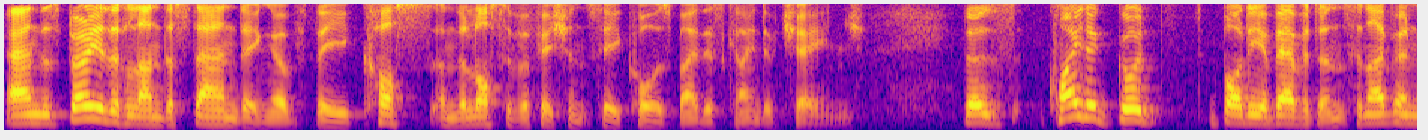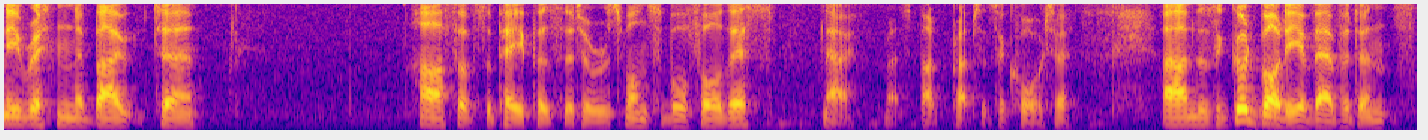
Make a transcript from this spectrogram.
And there's very little understanding of the costs and the loss of efficiency caused by this kind of change. There's quite a good body of evidence, and I've only written about uh, half of the papers that are responsible for this. No, about, perhaps it's a quarter. Um, there's a good body of evidence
